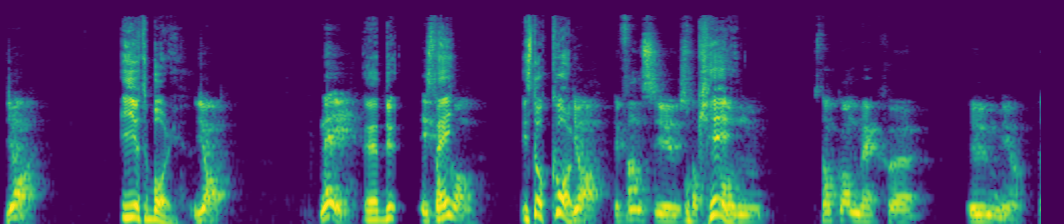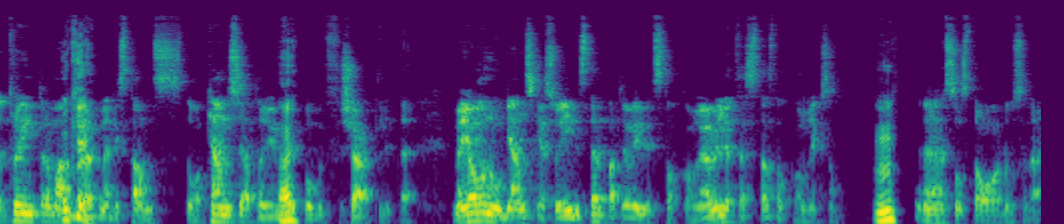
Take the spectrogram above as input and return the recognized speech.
Ja. I Göteborg. Ja. Nej. Eh, Du, I Stockholm. I Stockholm? Ja, det fanns ju Stockholm, Okej. Stockholm, Växjö, Umeå. Jag tror inte de hade Okej. börjat med distans då. Kanske att de gjorde Nej. det på försök lite. Men jag var nog ganska så inställd på att jag ville till Stockholm. Jag ville testa Stockholm liksom. Mm. Eh, som stad och sådär.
